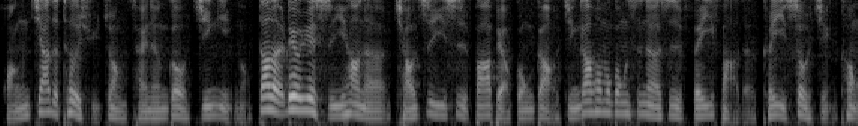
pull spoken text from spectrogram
皇家的特许状才能够经营哦。到了六月十一号呢，乔治一世发表公告，警告泡沫公司呢是非法的，可以受检控。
